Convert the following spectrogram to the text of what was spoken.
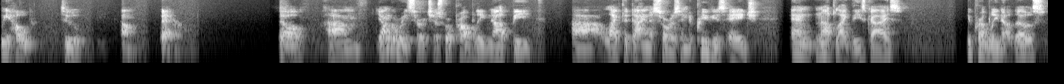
we hope to become better. So, um, younger researchers will probably not be uh, like the dinosaurs in the previous age and not like these guys. You probably know those.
